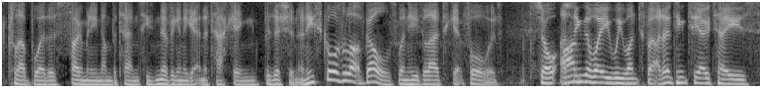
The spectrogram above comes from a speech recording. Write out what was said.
club where there's so many number tens. He's never going to get an attacking position, and he scores a lot of goals when he's allowed to get forward. So I think the way we want to play, I don't think Tioté's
